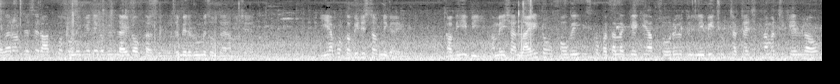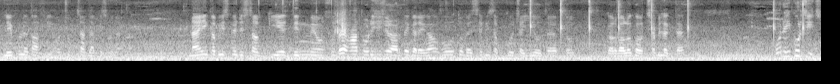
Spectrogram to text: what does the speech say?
अगर हम जैसे रात को सोने के लिए कभी भी लाइट ऑफ़ कर दें, जैसे मेरे रूम में सोता है हमेशा, ये आपको कभी डिस्टर्ब नहीं करेगा, कभी भी। हमेशा लाइट ऑफ़ हो गई, इसको पता लग गया कि आप सो रहे हो तो ये भी चुपचाप, चाहे जितना मर्ज़ी खेल रहा हो प्लेफुल है काफ़ी और चुपचाप जाके सो जाएगा ना ही कभी इसने डिस्टर्ब किए दिन में हो, सुबह हाँ थोड़ी सी शरारतें करेगा, वो तो वैसे भी सबको चाहिए होता है, अब तो घर वालों को अच्छा भी लगता है। और एक और चीज़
